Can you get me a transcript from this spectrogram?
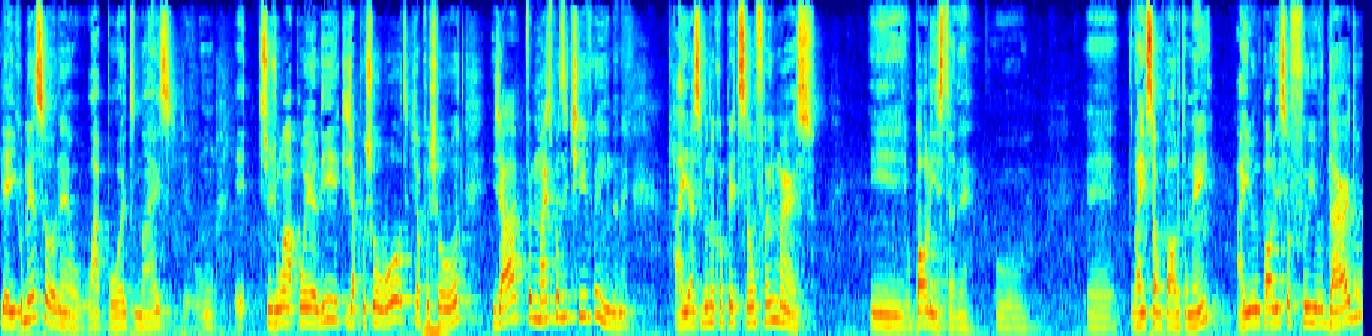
E aí começou, né? O, apoio tudo mais. Um, surgiu um apoio ali que já puxou o outro, que já puxou o outro. E já foi mais positivo ainda, né? Aí a segunda competição foi em março. E o Paulista, né? O, é, lá em São Paulo também. Aí no Paulista eu fui o dardo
